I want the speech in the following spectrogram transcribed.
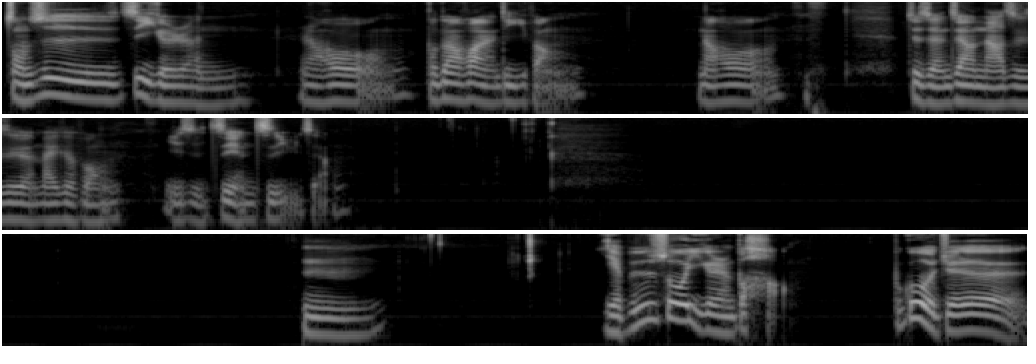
总是自己一个人，然后不断换的地方。然后就只能这样拿着这个麦克风，一直自言自语这样。嗯，也不是说一个人不好，不过我觉得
